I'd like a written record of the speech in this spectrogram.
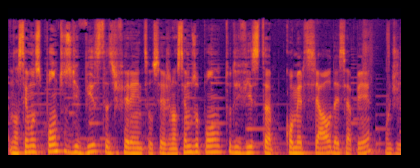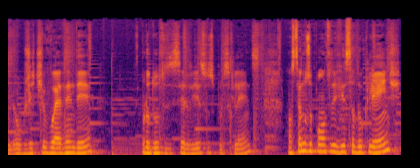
nós temos pontos de vistas diferentes, ou seja, nós temos o ponto de vista comercial da SAP, onde o objetivo é vender produtos e serviços para os clientes. Nós temos o ponto de vista do cliente,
